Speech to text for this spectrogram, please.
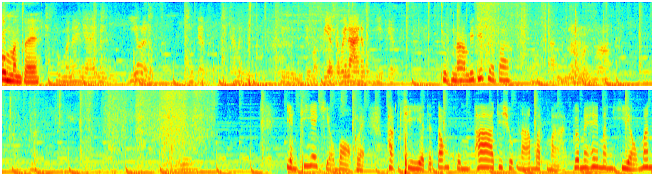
ลุ่มมันใจกลุ่มมันน่าย้ายมันเยี่ยวเลยหรอกมันจะให้มันยืนแต่ว่าเปียกก็ไม่ได้นะปักกี้เปียกจุบน้ำไม่ดิดเลยป่ะอืมครับอย่างที่ยายเขียวบอกแหละ ผักชีอะจะต้องคุมผ้าที่ชุบน้ำหมาดๆเพื่อไม่ให้มันเหี่ยวมัน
